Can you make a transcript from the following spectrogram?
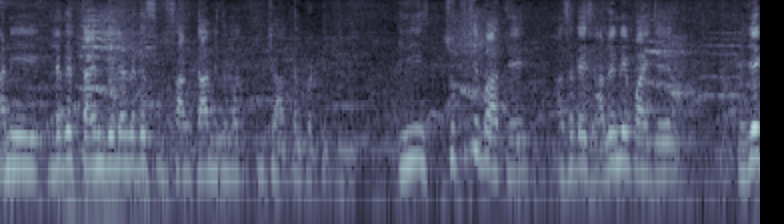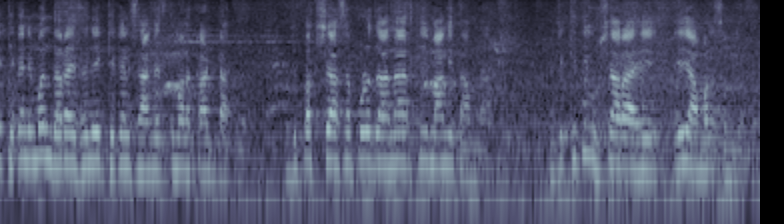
आणि लगेच टाईम गेल्या लगेच सांगता आम्ही तुम्हाला तुमची हकालपट्टी केली. ही चुकीची बात आहे. असं काही झालं नाही पाहिजे. म्हणजे एक ठिकाणी मन धरायचं आणि एक ठिकाणी सांगायचं तुम्हाला काढ टाकलं म्हणजे पक्ष असं पुढं जाणार की मागे थांबणार. म्हणजे किती हुशार आहे हे आम्हाला समजत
